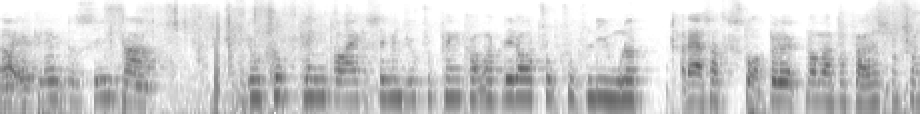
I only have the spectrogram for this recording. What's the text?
Nå, jeg glemte at sige, der er YouTube-penge på. Jeg kan se, at min YouTube-penge kommer lidt over 2.900. Og det er så et stort beløb, når man er på førtidspension.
